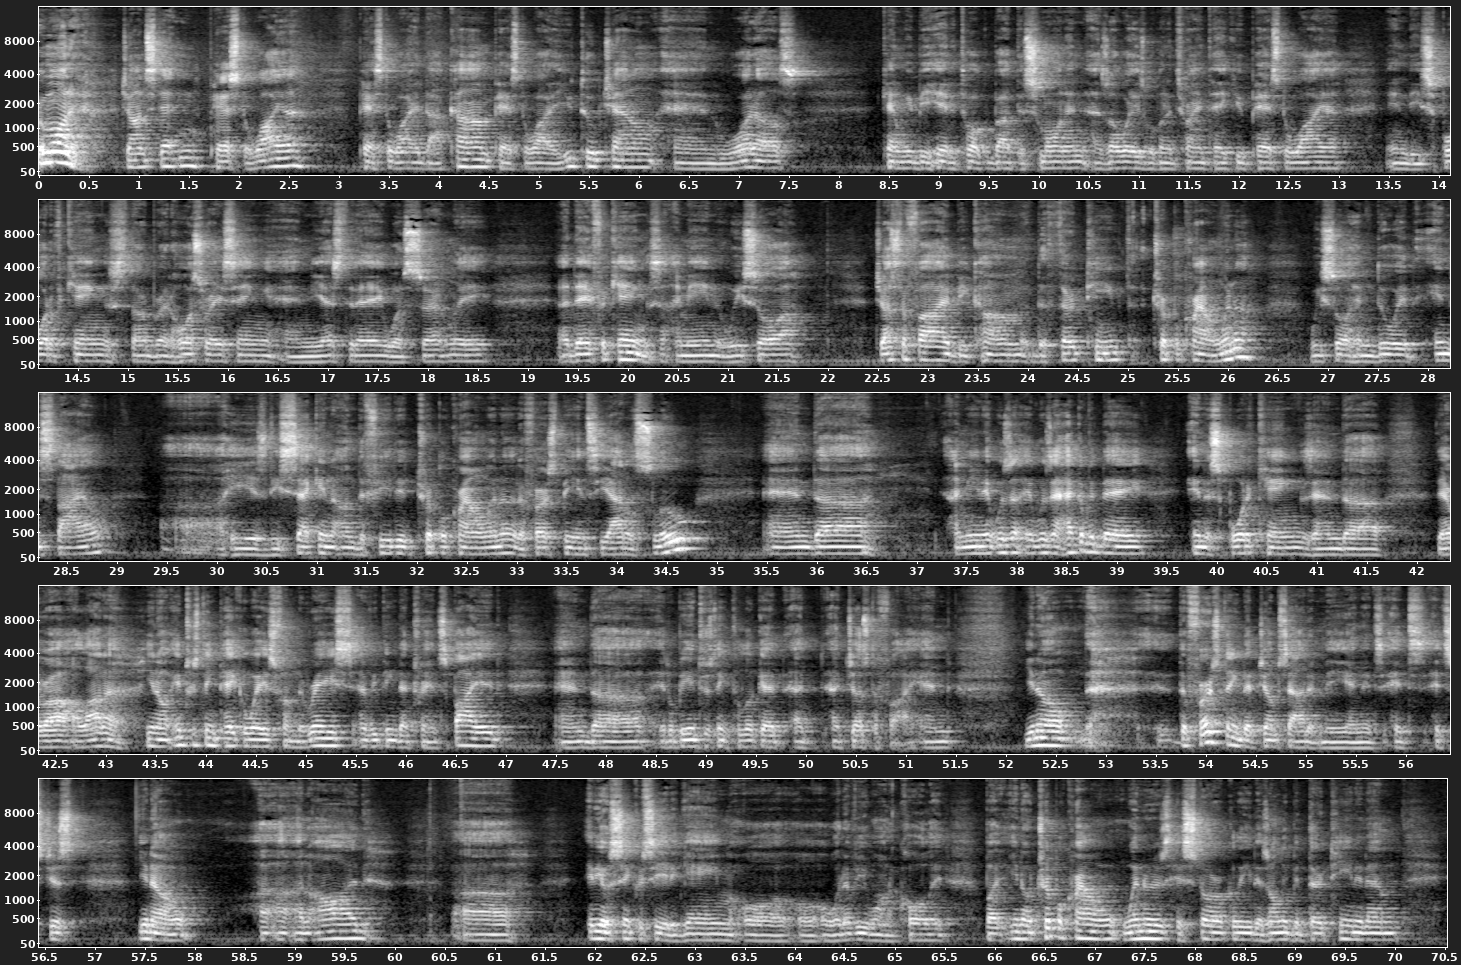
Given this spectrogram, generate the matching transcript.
Good morning. John Stettin, Past the Wire, PastTheWire.com, Past the Wire YouTube channel, and what else can we be here to talk about this morning? As always, we're going to try and take you past the wire in the sport of kings, thoroughbred horse racing, and yesterday was certainly a day for kings. I mean, we saw Justify become the 13th Triple Crown winner. We saw him do it in style. Uh, he is the second undefeated Triple Crown winner, the first being Seattle Slew. And uh, I mean, it was, a, it was a heck of a day in the sport of kings. And uh, there are a lot of, you know, interesting takeaways from the race, everything that transpired. And uh, it'll be interesting to look at, at, at Justify. And, you know, the first thing that jumps out at me, and it's, it's, it's just, you know, an odd uh, idiosyncrasy of the game or, or, or, whatever you want to call it. But, you know, Triple Crown winners historically, there's only been 13 of them.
